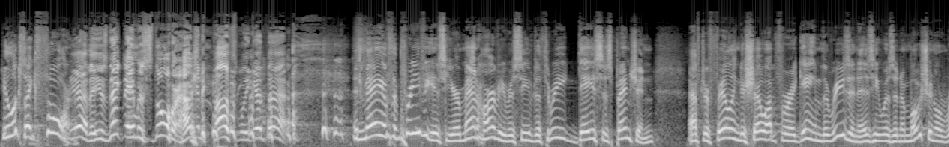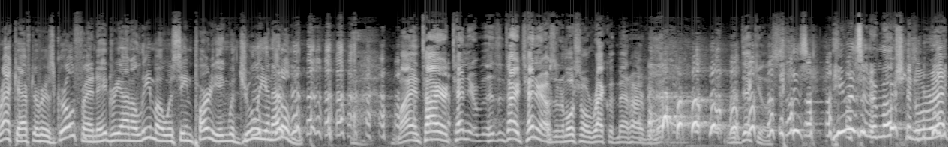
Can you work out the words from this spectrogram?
He looks like Thor. Yeah, his nickname is Thor. How can he possibly get that? In May of the previous year, Matt Harvey received a three day suspension after failing to show up for a game. The reason is he was an emotional wreck after his girlfriend, Adriana Lima, was seen partying with Julian Edelman. My entire tenure, his entire tenure, I was an emotional wreck with Matt Harvey. That, ridiculous. he was an emotional wreck.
